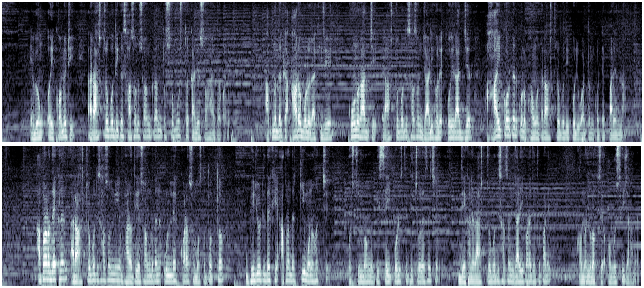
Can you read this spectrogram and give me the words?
এবং ওই কমিটি রাষ্ট্রপতিকে শাসন সংক্রান্ত সমস্ত কাজে সহায়তা করে। আপনাদেরকে আরও বলে রাখি যে কোনো রাজ্যে রাষ্ট্রপতি শাসন জারি হলে ওই রাজ্যের হাইকোর্টের কোনো ক্ষমতা রাষ্ট্রপতি পরিবর্তন করতে পারেন না। আপনারা দেখলেন রাষ্ট্রপতি শাসন নিয়ে ভারতীয় সংবিধানে উল্লেখ করা সমস্ত তথ্য। ভিডিওটি দেখে আপনাদের কি মনে হচ্ছে? পশ্চিমবঙ্গে কি সেই পরিস্থিতি চলে এসেছে? যেখানে রাষ্ট্রপতি শাসন জারি করা যেতে পারে কমেন্ট বক্সে অবশ্যই জানাবেন।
